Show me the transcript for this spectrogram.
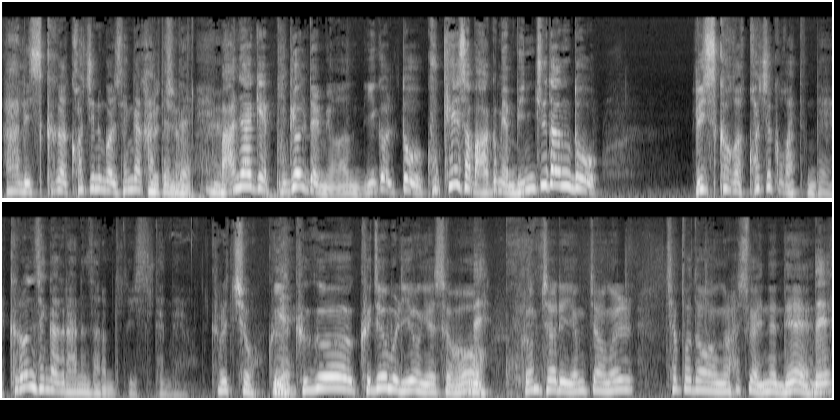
아, 리스크가 커지는 걸 생각할 그렇죠. 텐데 예. 만약에 부결되면 이걸 또 국회에서 막으면 민주당도 리스크가 커질 것 같은데 그런 생각을 하는 사람들도 있을 텐데요. 그렇죠. 그, 예. 그거, 그 점을 이용해서 네. 검찰이 영장을 체포동의을 할 수가 있는데 네.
